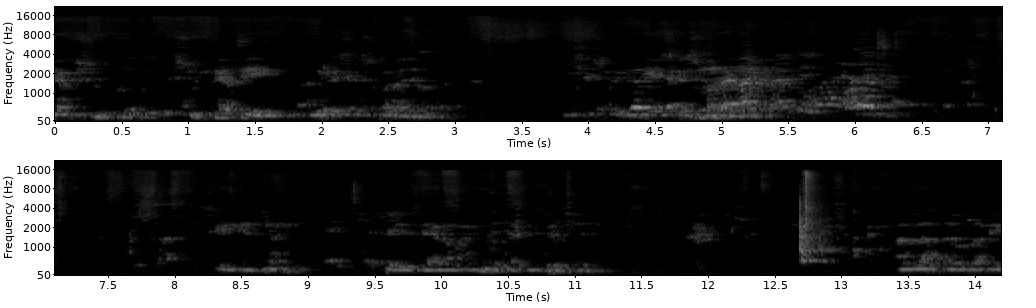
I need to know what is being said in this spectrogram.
সুখ্যাতি বলে শেষ করা যাবে শেষ করা যাবে। আল্লাহ দরবারে।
